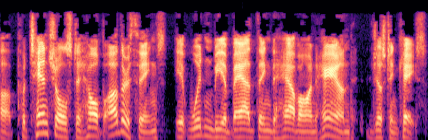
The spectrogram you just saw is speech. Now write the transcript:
uh, potentials to help other things, it wouldn't be a bad thing to have on hand just in case.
